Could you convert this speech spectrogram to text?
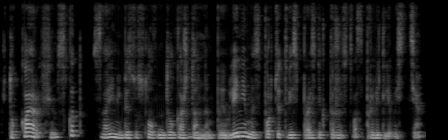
что Кайр Финскот своими, безусловно, долгожданным появлением испортит весь праздник торжества справедливости.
